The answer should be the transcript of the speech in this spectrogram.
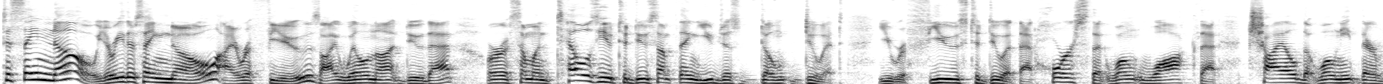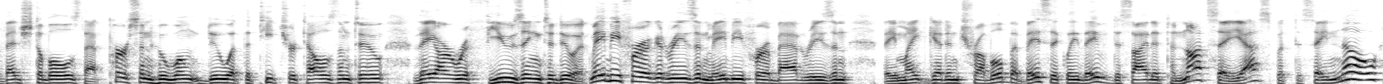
to say no. You're either saying, No, I refuse, I will not do that, or if someone tells you to do something, you just don't do it. You refuse to do it. That horse that won't walk, that child that won't eat their vegetables, that person who won't do what the teacher tells them to, they are refusing to do it. Maybe for a good reason, maybe for a bad reason. They might get in trouble, but basically they've decided to not say yes, but to say no,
